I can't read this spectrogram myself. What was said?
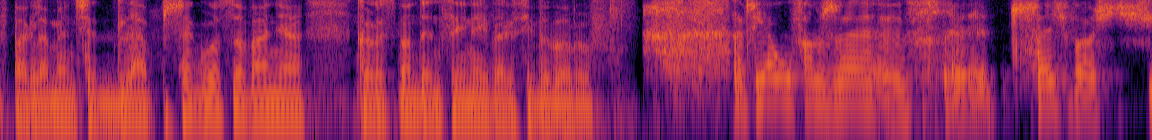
w parlamencie dla przegłosowania korespondencyjnej wersji wyborów? Znaczy ja ufam, że trzeźwość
